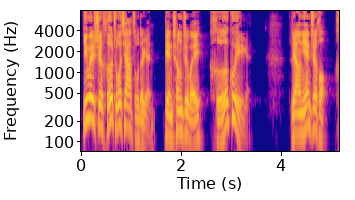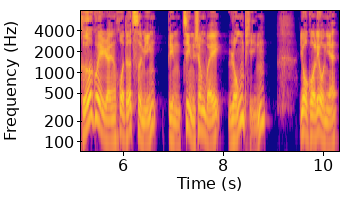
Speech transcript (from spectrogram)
因为是何卓家族的人，便称之为何贵人。两年之后，何贵人获得赐名，并晋升为荣嫔。又过六年，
